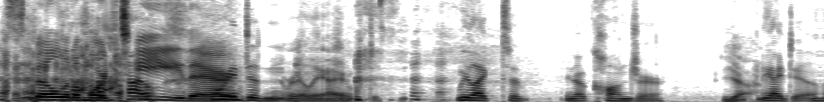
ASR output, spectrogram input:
spill a little more tea there. We didn't really. I just we like to you know conjure yeah. the idea.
